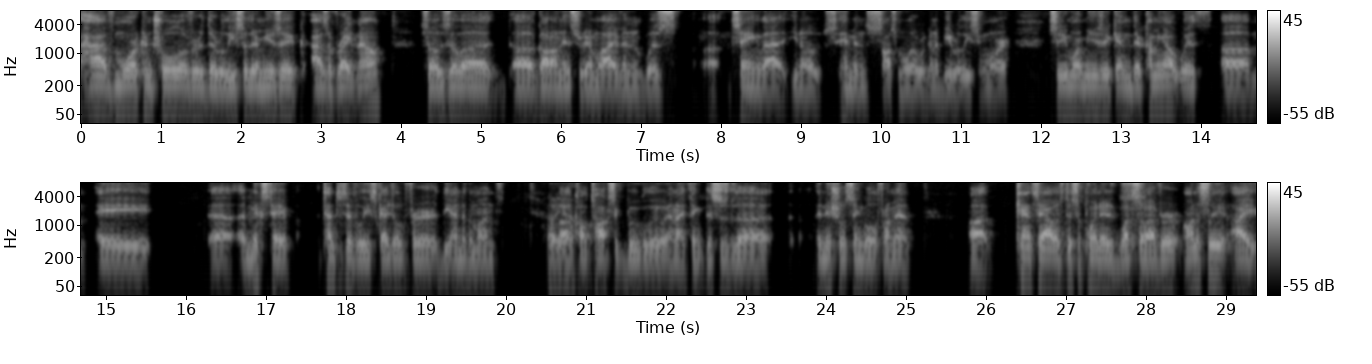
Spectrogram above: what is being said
have more control over the release of their music as of right now. So Zilla uh, got on Instagram Live and was uh, saying that you know him and Mula were going to be releasing more City Morgue music, and they're coming out with um, a uh, a mixtape tentatively scheduled for the end of the month Hell uh, called Toxic Boogaloo, and I think this is the initial single from it. Uh, can't say I was disappointed whatsoever. Honestly, I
